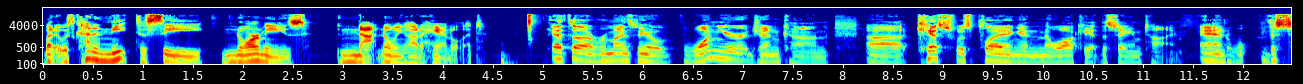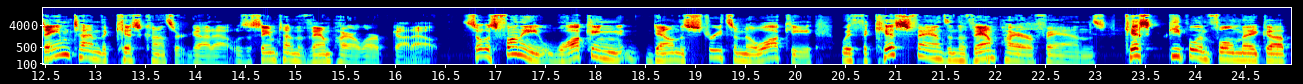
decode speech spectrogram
but it was kind of neat to see normies not knowing how to handle it It uh, reminds me of one year at Gen Con, uh, Kiss was playing in Milwaukee at the same time. And w- the same time the Kiss concert got out was the same time the Vampire LARP got out. So it was funny walking down the streets of Milwaukee with the Kiss fans and the Vampire fans, Kiss people in full makeup,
